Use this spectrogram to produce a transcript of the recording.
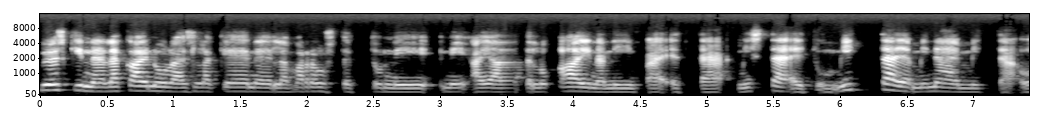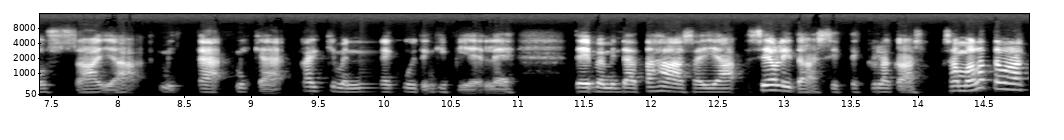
myöskin näillä kainuulaisilla geeneillä varustettu, niin, niin ajatellut aina niin päin, että mistä ei tule mitään ja minä en mitään osaa ja mitä, mikä, kaikki menee kuitenkin pieleen, teipä mitä tahansa. Ja se oli taas sitten kyllä samalla tavalla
